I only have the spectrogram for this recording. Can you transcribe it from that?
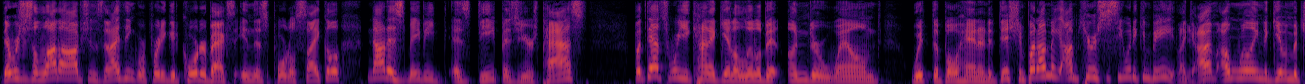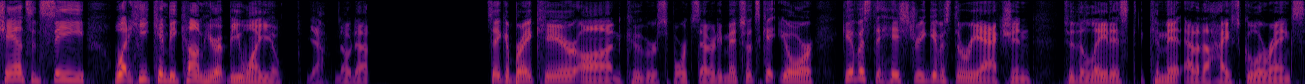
there was just a lot of options that I think were pretty good quarterbacks in this portal cycle, not as maybe as deep as years past, but that's where you kind of get a little bit underwhelmed with the Bohanon addition. But I'm I'm curious to see what he can be. Like I'm I'm willing to give him a chance and see what he can become here at BYU. Yeah, no doubt. Take a break here on Cougar Sports Saturday. Mitch, let's get your give us the history, give us the reaction to the latest commit out of the high school ranks.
